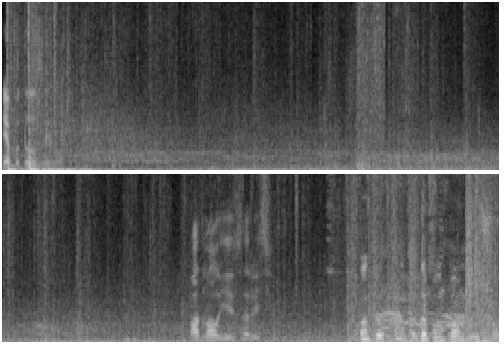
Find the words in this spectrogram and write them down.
Я подал за его. Подвал есть, взорвите. Планту, планту. За планком вышел.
